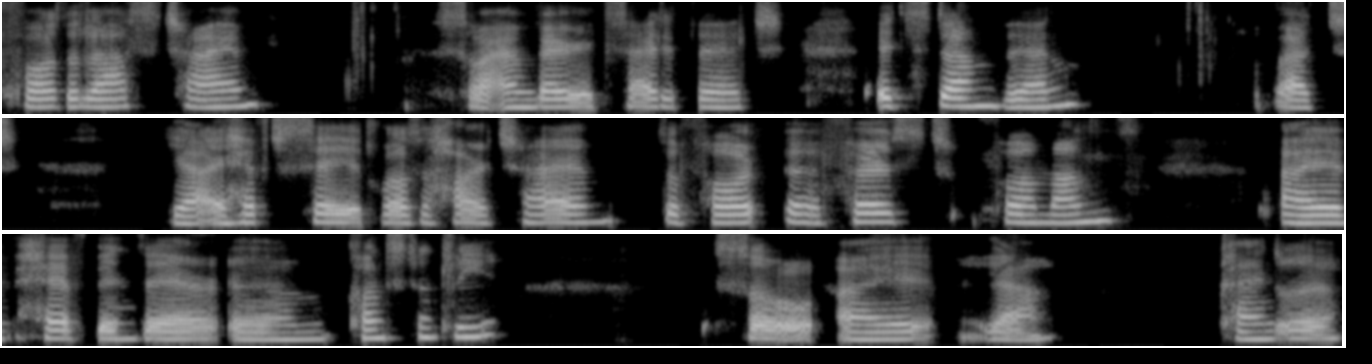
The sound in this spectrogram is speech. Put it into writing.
for the last time. So I'm very excited that it's done then. But yeah, I have to say it was a hard time the four, uh, first four months, I have been there um, constantly. So I, yeah, kind of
